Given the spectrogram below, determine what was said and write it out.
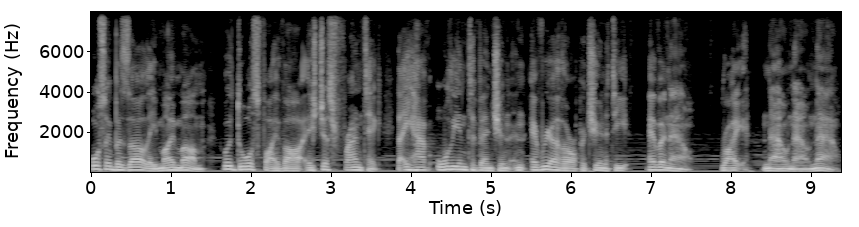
Also bizarrely, my mum, who adores 5R, is just frantic that they have all the intervention and every other opportunity ever now. Right now, now, now.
